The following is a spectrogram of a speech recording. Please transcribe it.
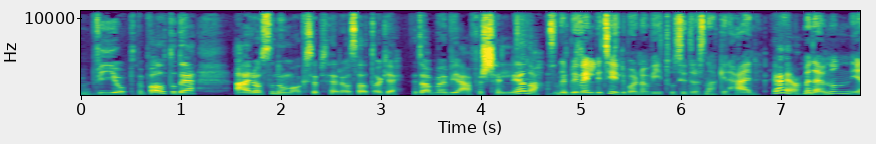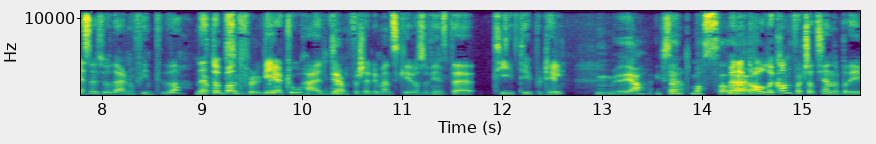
vidåpne på alt. Og det er også noe med å akseptere også at OK, vet du hva, men vi er forskjellige, da. Altså, det blir veldig tydelig bare når vi to sitter og snakker her. Ja, ja. Men noen, jeg syns jo det er noe fint i det, da. Nettopp at vi er to her dønn forskjellige mennesker, og så finnes det ti typer til. Mm, Ja, ikke sant. Masse av det. Men at alle kan fortsatt kjenne på de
